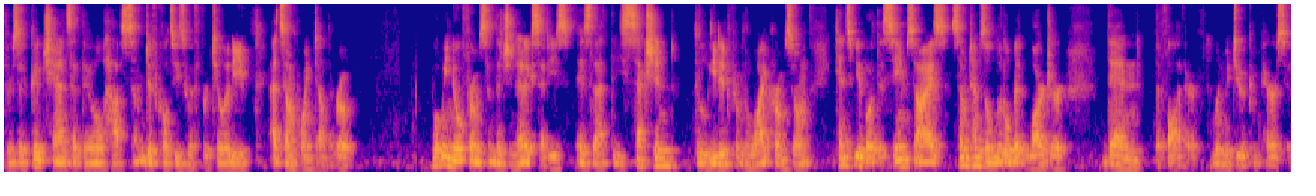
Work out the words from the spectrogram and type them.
there's a good chance that they will have some difficulties with fertility at some point down the road. What we know from some of the genetic studies is that the section deleted from the Y chromosome tends to be about the same size, sometimes a little bit larger than the father when we do a comparison.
